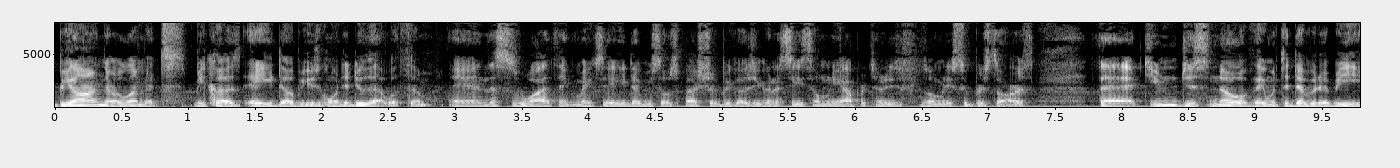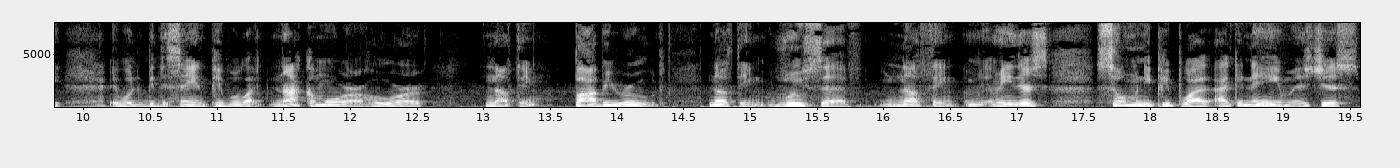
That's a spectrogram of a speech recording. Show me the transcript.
beyond their limits because AEW is going to do that with them. And this is why I think makes AEW so special because you're going to see so many opportunities from so many superstars that you just know if they went to WWE, it wouldn't be the same. People like Nakamura who are nothing, Bobby Roode, nothing, Rusev, nothing. I mean, there's so many people I, I can name. It's just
